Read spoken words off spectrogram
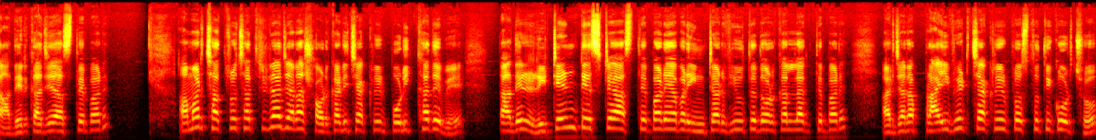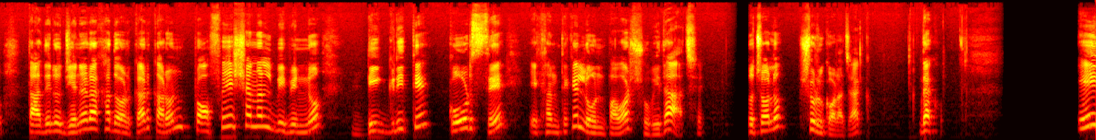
তাদের কাজে আসতে পারে। আমার ছাত্রছাত্রীরা যারা সরকারি চাকরির পরীক্ষা দেবে, তাদের রিটেন টেস্টে আসতে পারে, আবার ইন্টারভিউতে দরকার লাগতে পারে। আর যারা প্রাইভেট চাকরির প্রস্তুতি করছ, তাদেরও জেনে রাখা দরকার, কারণ প্রফেশনাল বিভিন্ন ডিগ্রিতে, কোর্সে এখান থেকে লোন পাওয়ার সুবিধা আছে। তো চলো, শুরু করা যাক। দেখো, এই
